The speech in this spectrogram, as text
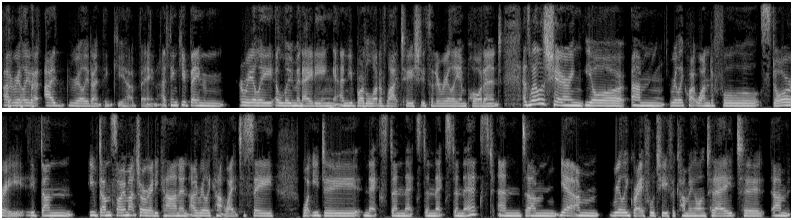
I really don't, I really don't think you have been. I think you've been really illuminating and you brought a lot of light to issues that are really important, as well as sharing your um, really quite wonderful story. You've done you've done so much already, Khanh, and I really can't wait to see what you do next and next and next and next. And um, yeah, I'm really grateful to you for coming along today to um,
